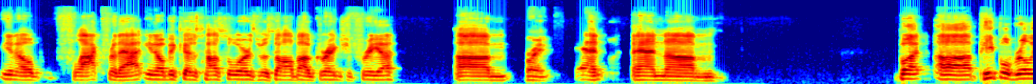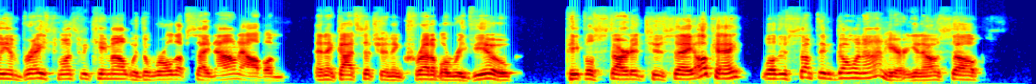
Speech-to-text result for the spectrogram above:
you know, flack for that, you know, because House of Lords was all about Greg Giuffria. Um, right. And and um, but uh, people really embraced once we came out with the World Upside Down album, and it got such an incredible review people started to say, okay, well, there's something going on here, you know. So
